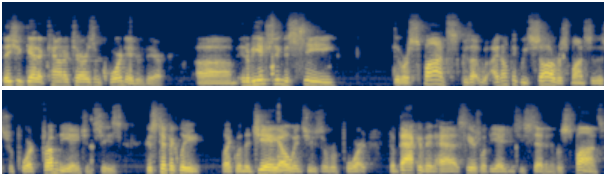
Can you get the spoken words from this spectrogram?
they should get a counterterrorism coordinator there um, it'll be interesting to see the response because I, I don't think we saw a response to this report from the agencies because typically like when the GAO issues a report, the back of it has here's what the agency said in response.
